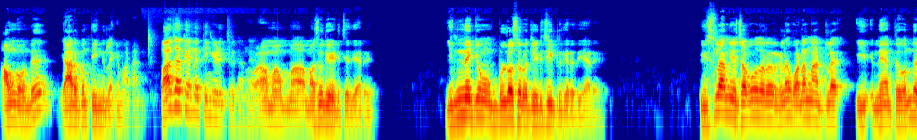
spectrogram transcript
அவங்க வந்து யாருக்கும் தீங்கு இழைக்க மாட்டாங்க. பாஜக என்ன தீங்கு இழைச்சிருக்காங்க ஆமாம் மசூதி இடிச்சது யாரு? இன்னைக்கும் புல்டோசர் வச்சு இடிச்சிட்டு இருக்கிறது யாரு? இஸ்லாமிய சகோதரர்களை வடநாட்டில் நேற்று வந்து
